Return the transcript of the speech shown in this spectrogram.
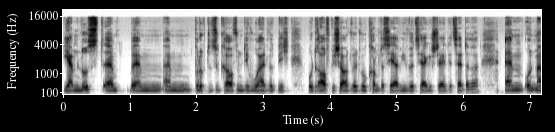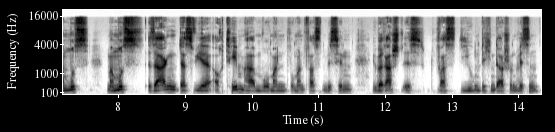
Die haben Lust, ähm, ähm, ähm Produkte zu kaufen, die wo halt wirklich, wo drauf geschaut wird, wo kommt das her, wie wird es hergestellt, etc. Ähm, und man muss, man muss sagen, dass wir auch Themen haben, wo man, wo man fast ein bisschen überrascht ist, was die Jugendlichen da schon wissen.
